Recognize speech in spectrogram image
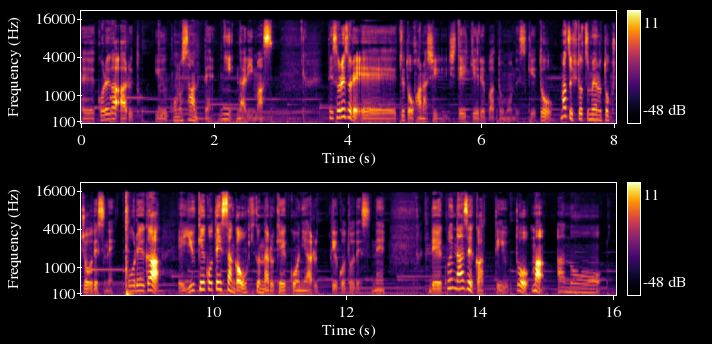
えーこれがあるというこの3点になります。でそれぞれ、えーちょっとお話ししていければと思うんですけど、まず1つ目の特徴ですね。これが、えー有形固定資産が大きくなる傾向にあるっていうことですね。で、これなぜかっていうと、まあ、あのー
